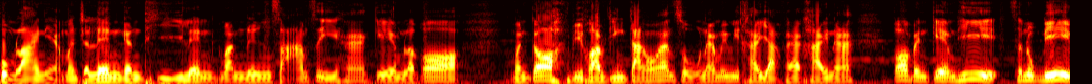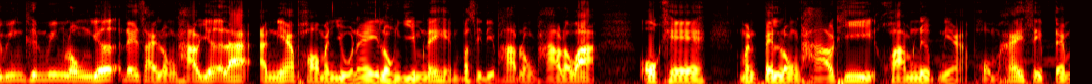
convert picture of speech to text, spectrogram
กลุ่มไลน์เนี่ย มันจะเล่นกันทีเล่นวันหนึ่ง3 4 5 เกมแล้วก็มันก็มีความจริงจังค่อนข้างสูงนะ ไม่มีใครอยากแพ้ใครนะ ก็เป็นเกมที่สนุกดีวิ่งขึ้นวิ่งลงเยอะได้ใส่รองเท้าเยอะแล้วอันนี้พอมันอยู่ในโรงยิมได้เห็นประสิทธิภาพรองเท้าแล้วว่า โอเค มันเป็นรองเท้าที่ความหนึบเนี่ย ผมให้ 10 เต็ม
